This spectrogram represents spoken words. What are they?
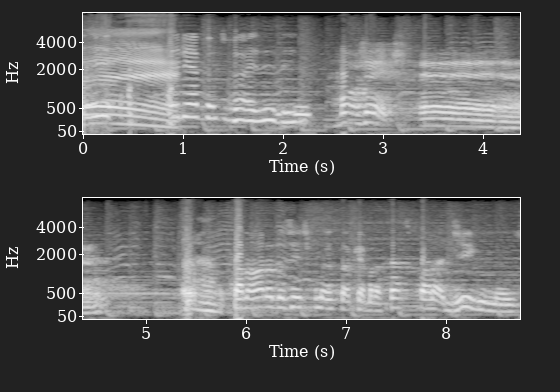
bem! Ele é Budweiser dele. Bom, gente, é. Tá na hora da gente começar a quebrar certos paradigmas,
